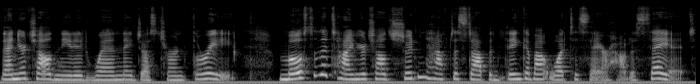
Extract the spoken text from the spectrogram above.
than your child needed when they just turned three. Most of the time, your child shouldn't have to stop and think about what to say or how to say it.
